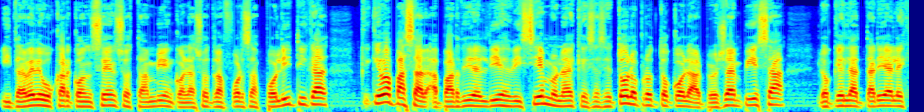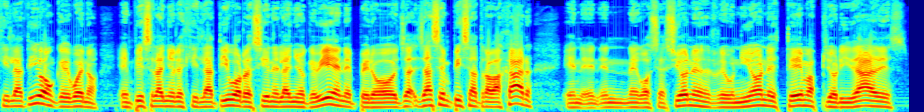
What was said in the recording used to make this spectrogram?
y tal vez de buscar consensos también con las otras fuerzas políticas, ¿qué, ¿qué, va a pasar a partir del 10 de diciembre, una vez que se hace todo lo protocolar, pero ya empieza lo que es la tarea legislativa, aunque bueno, empieza el año legislativo recién el año que viene, pero ya, se empieza a trabajar en, en, negociaciones, reuniones, temas, prioridades.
